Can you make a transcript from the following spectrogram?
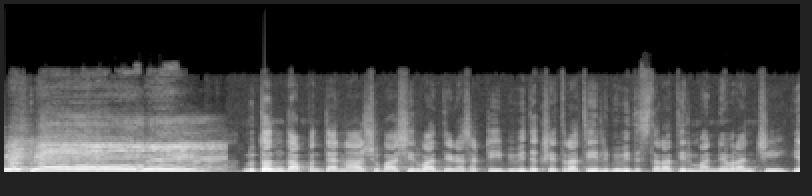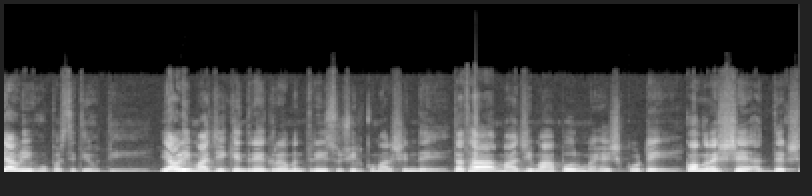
गच्छामि। नूतन दाम्पत्यांना शुभाशीर्वाद देण्यासाठी विविध क्षेत्रातील विविध स्तरातील मान्यवरांची यावेळी उपस्थिती होती. यावेळी माजी केंद्रीय गृहमंत्री सुशील कुमार शिंदे तथा माजी महापौर महेश कोटे काँग्रेसचे अध्यक्ष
